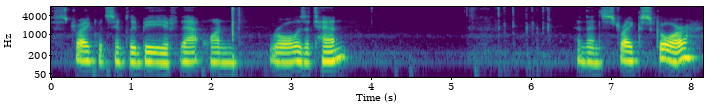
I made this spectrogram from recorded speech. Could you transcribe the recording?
Strike would simply be if that one roll is a 10. And then strike score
